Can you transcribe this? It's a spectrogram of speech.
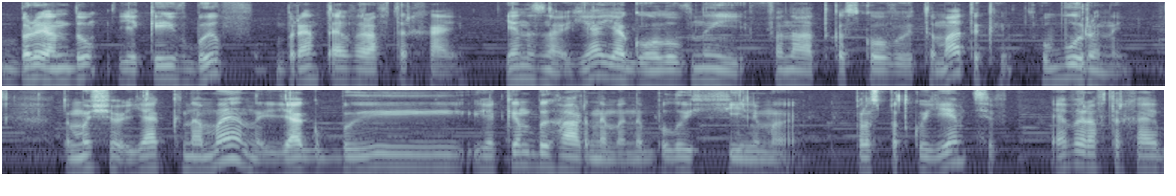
бренду, який вбив бренд Ever After High. Я не знаю, я як головний фанат казкової тематики обурений. Тому що, як на мене, якби яким би гарними не були фільми про спадкоємців, Ever After High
